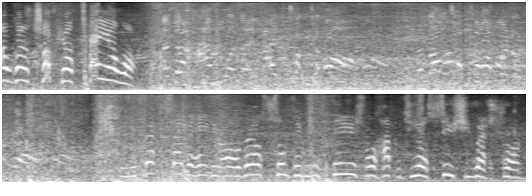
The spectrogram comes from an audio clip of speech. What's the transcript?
I'm gonna chop your tail off. I don't have one. I, I chopped it off. Mom chopped it off when I born. You better start behaving or else something mysterious will happen to your sushi restaurant.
